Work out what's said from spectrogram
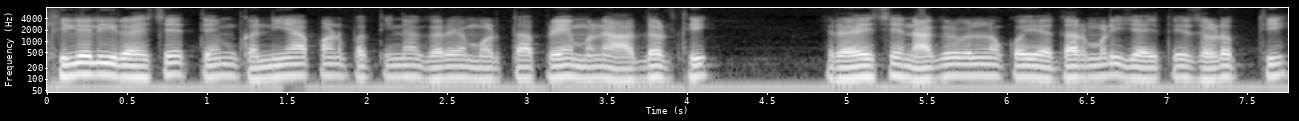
ખીલેલી રહે છે, તેમ કન્યા પણ પતિના ઘરે મળતા પ્રેમ અને આદરથી રહે છે. નાગરવેલનો કોઈ આધાર મળી જાય તે ઝડપથી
